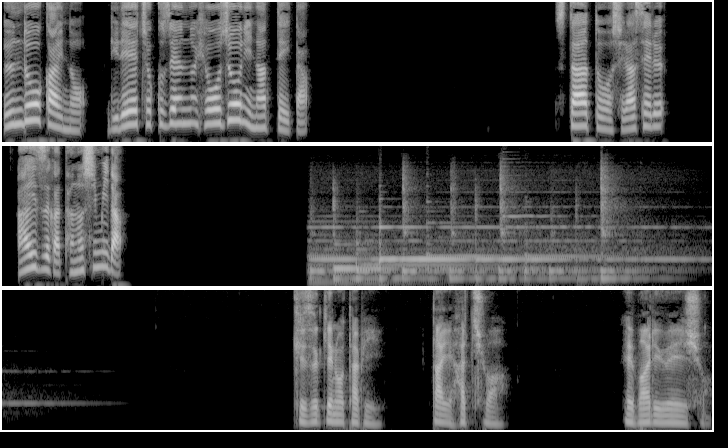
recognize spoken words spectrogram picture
運動会のリレー直前の表情になっていた。スタートを知らせる合図が楽しみだ。気づきの旅第8話エバリュエーション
